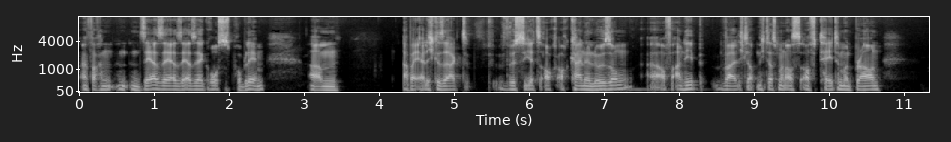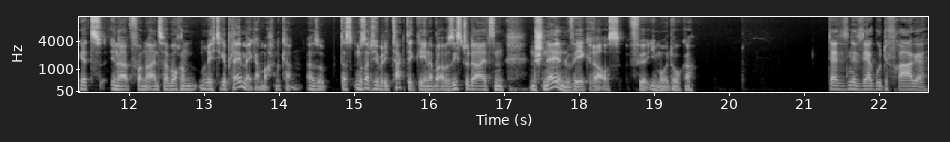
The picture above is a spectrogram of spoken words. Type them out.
einfach ein, ein sehr, sehr, sehr, sehr großes Problem. Ähm, aber ehrlich gesagt, wüsste jetzt auch, auch keine Lösung äh, auf Anhieb, weil ich glaube nicht, dass man aus auf Tatum und Brown jetzt innerhalb von ein, zwei Wochen richtige Playmaker machen kann. Also das muss natürlich über die Taktik gehen, aber, aber siehst du da jetzt einen, einen schnellen Weg raus für Imo Doka? Das ist eine sehr gute Frage.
